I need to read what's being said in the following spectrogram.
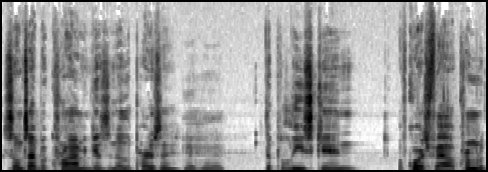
some type of crime against another person, the police can of course file criminal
